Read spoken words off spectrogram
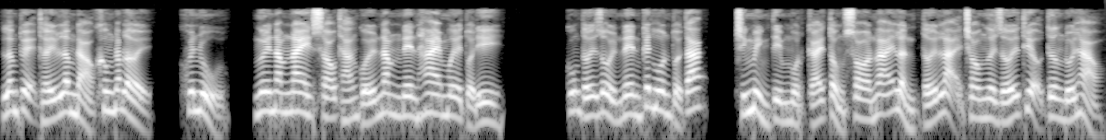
Lâm Tuệ thấy Lâm Đào không đáp lời, khuyên đủ, ngươi năm nay 6 tháng cuối năm nên 20 tuổi đi. Cũng tới rồi nên kết hôn tuổi tác, chính mình tìm một cái tổng so nãi lần tới lại cho ngươi giới thiệu tương đối hảo,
